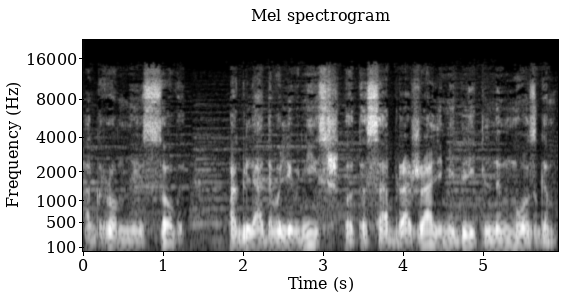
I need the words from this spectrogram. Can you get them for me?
огромные совы, поглядывали вниз, что-то соображали медлительным мозгом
